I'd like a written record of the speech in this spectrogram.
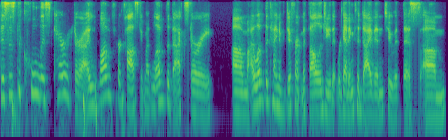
this is the coolest character. I love her costume. I love the backstory. Um, I love the kind of different mythology that we're getting to dive into with this. Um,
